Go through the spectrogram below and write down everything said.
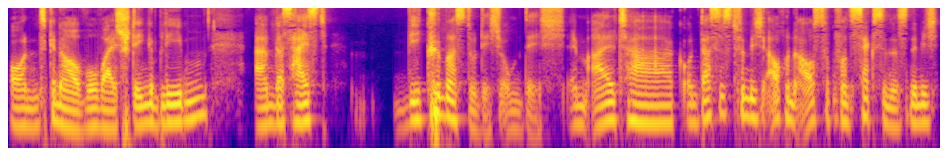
Und genau, wo war ich stehen geblieben? Ähm, das heißt, wie kümmerst du dich um dich im Alltag? Und das ist für mich auch ein Ausdruck von Sexiness, nämlich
